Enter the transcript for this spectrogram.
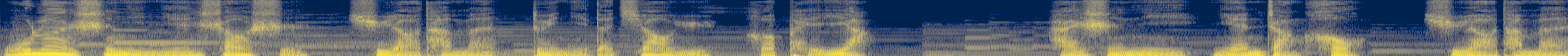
无论是你年少时需要他们对你的教育和培养，还是你年长后需要他们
